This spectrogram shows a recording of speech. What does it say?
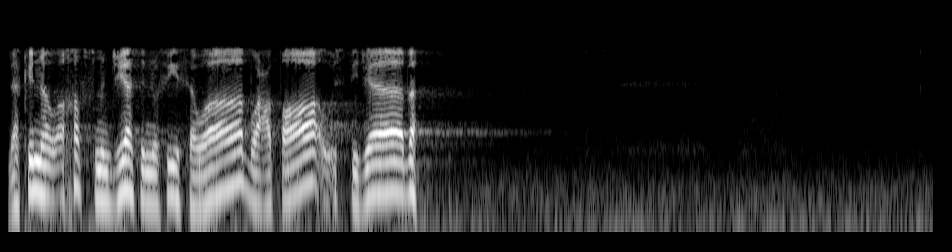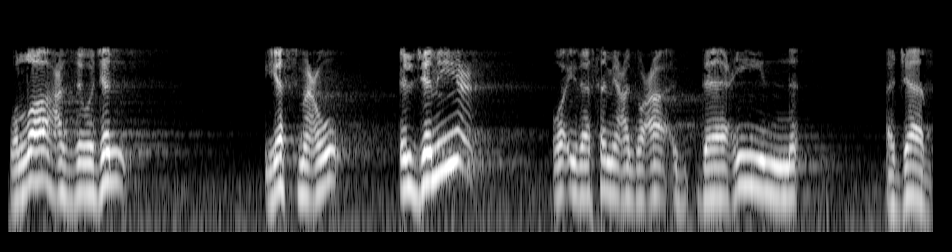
لكنه أخص من جهة أنه فيه ثواب وعطاء واستجابة. والله عز وجل يسمع الجميع وإذا سمع دعاء الداعين أجاب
